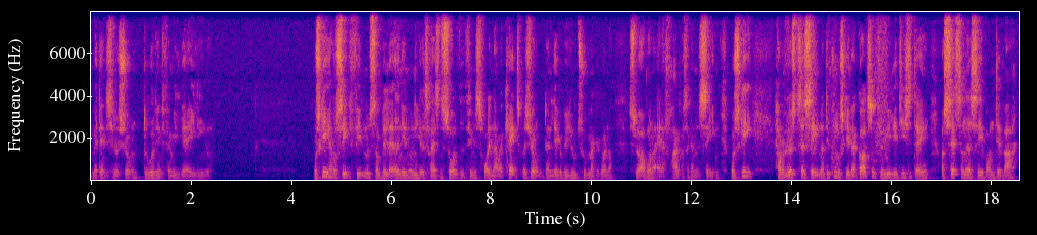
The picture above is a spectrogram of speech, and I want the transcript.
med den situation, du og din familie er i lige nu. Måske har du set filmen, som blev lavet i 1959, en sort-hvid film, jeg tror det er en amerikansk version, den ligger på YouTube, man kan gå ind og slå op under Anna Frank, og så kan man se den. Måske har du lyst til at se den, og det kunne måske være godt som familie i disse dage, at sætte sig ned og se, hvordan det var,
